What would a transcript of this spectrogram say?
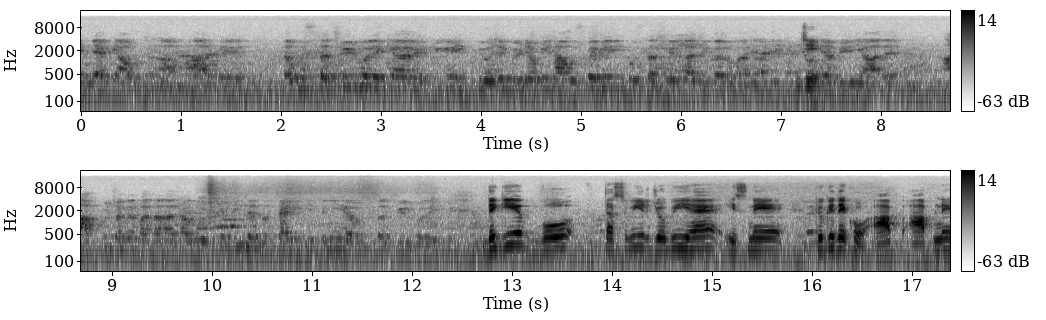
इंडिया के आउट बाहर थे तब उस तस्वीर को लेकर क्योंकि म्यूज़िक वीडियो भी था उस पर भी उस तस्वीर का ज़िक्र हुआ था। जी। अभी याद है। आप कुछ अगर बताना चाहोगे उसके पीछे सच्चाई कितनी है उस तस्वीर को लेकर देखिए वो तस्वीर जो भी है इसने क्योंकि देखो आप आपने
